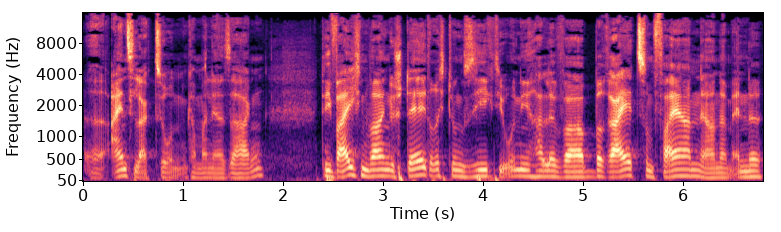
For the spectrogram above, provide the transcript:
äh, Einzelaktionen, kann man ja sagen. Die Weichen waren gestellt Richtung Sieg, die Unihalle war bereit zum Feiern. Ja, und am Ende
